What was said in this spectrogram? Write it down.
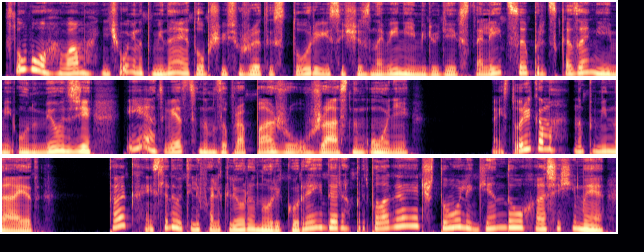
К слову, вам ничего не напоминает общий сюжет истории с исчезновениями людей в столице, предсказаниями Онмёдзи и ответственным за пропажу ужасным Они. А историкам напоминает. Так, исследователь фольклора Норико Рейдер предполагает, что легенда о Хасихиме –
